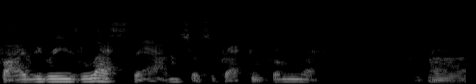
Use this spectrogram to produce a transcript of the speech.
five degrees less than, so subtracting from less, uh,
